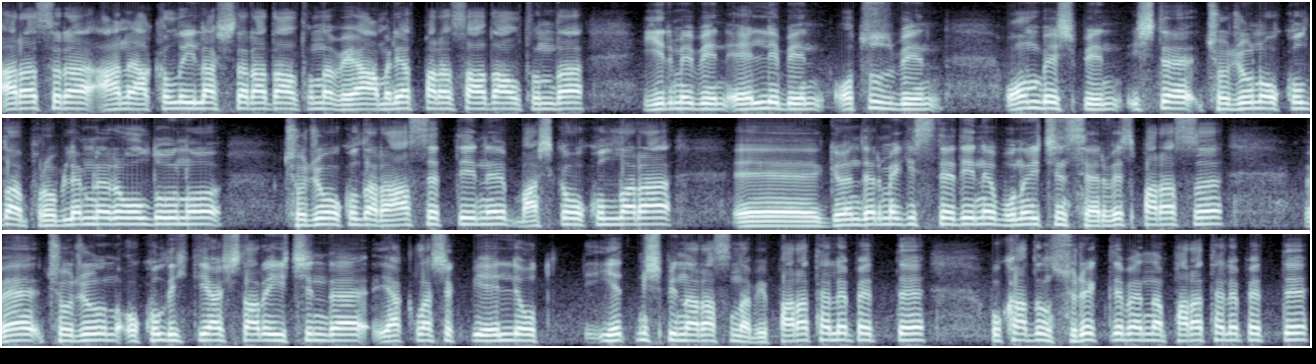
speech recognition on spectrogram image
ara sıra hani akıllı ilaçlar adı altında veya ameliyat parası adı altında 20 bin, 50 bin, 30 bin, 15 bin işte çocuğun okulda problemleri olduğunu, çocuğu okulda rahatsız ettiğini, başka okullara e, göndermek istediğini, bunun için servis parası ve çocuğun okul ihtiyaçları için de yaklaşık bir 50 ot- 70 bin arasında bir para talep etti. Bu kadın sürekli benden para talep etti.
